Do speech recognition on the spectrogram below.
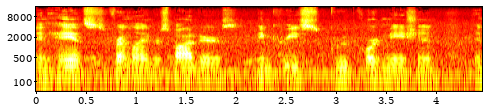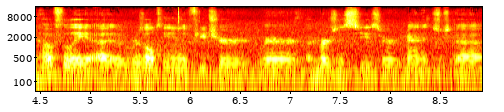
enhanced frontline responders, increased group coordination, and hopefully uh, resulting in a future where emergencies are managed uh,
